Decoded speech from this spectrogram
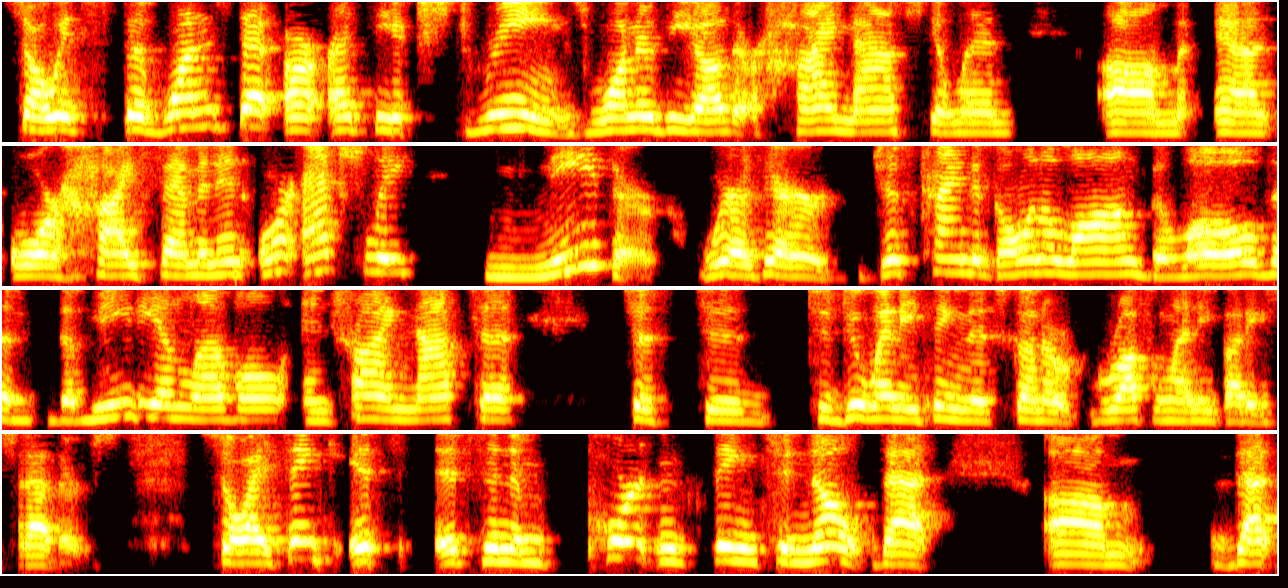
So it's the ones that are at the extremes, one or the other, high masculine um, and or high feminine, or actually neither, where they're just kind of going along below the, the median level and trying not to just to to do anything that's going to ruffle anybody's feathers. So I think it's it's an important thing to note that um, that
